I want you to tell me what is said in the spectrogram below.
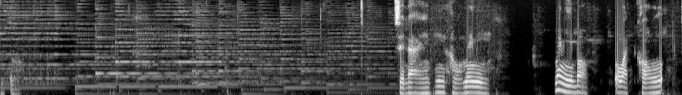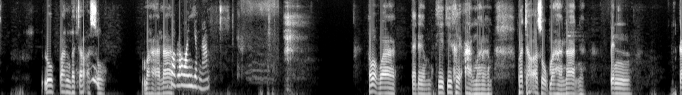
ตุโพนโตเสียดายที่เขาไม่มี ไม่มีบอกประวัติของรูปปั้นพระเจ้าอโศกมหาราชกบระวังเหยียบน้เขาบอกว่าแต่เดิมที่ที่เคยอ่านมานะครับ พระเจ้าอาโศกมหาราชเนี่ย เป็นก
